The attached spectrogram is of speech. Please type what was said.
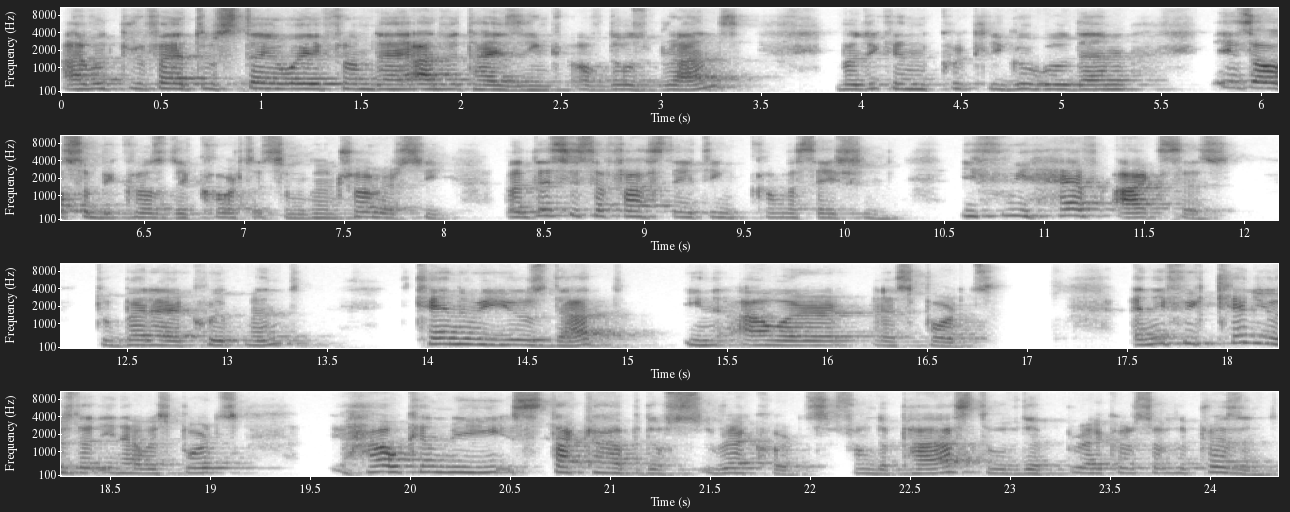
I would prefer to stay away from the advertising of those brands. But you can quickly Google them. It's also because they courted some controversy. But this is a fascinating conversation. If we have access to better equipment, can we use that in our uh, sports? And if we can use that in our sports, how can we stack up those records from the past with the records of the present?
